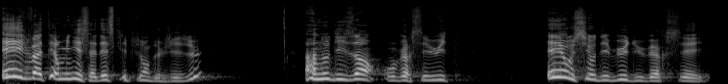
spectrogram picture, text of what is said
Et il va terminer sa description de Jésus en nous disant au verset 8 et aussi au début du verset,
